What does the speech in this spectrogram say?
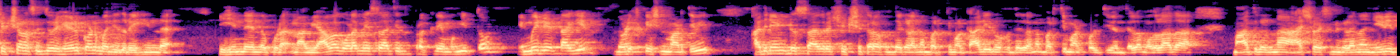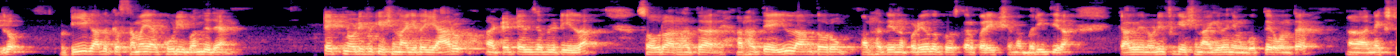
ಶಿಕ್ಷಣ ಸಚಿವರು ಹೇಳ್ಕೊಂಡು ಬಂದಿದ್ರು ಈ ಹಿಂದೆ. ಈ ಹಿಂದೆಯಿಂದ ಕೂಡ ನಾವು ಯಾವಾಗ ಒಳ ಮೀಸಲಾತಿ ಪ್ರಕ್ರಿಯೆ ಮುಗೀತೋ ಇಮಿಡಿಯೇಟ್ ಆಗಿ ನೋಟಿಫಿಕೇಶನ್ ಮಾಡ್ತೀವಿ. ಹದಿನೆಂಟು ಸಾವಿರ ಶಿಕ್ಷಕರ ಹುದ್ದೆಗಳನ್ನು ಭರ್ತಿ ಮಾಡಿ, ಖಾಲಿ ಇರೋ ಹುದ್ದೆಗಳನ್ನ ಭರ್ತಿ ಮಾಡ್ಕೊಳ್ತೀವಿ ಅಂತೆಲ್ಲ ಮೊದಲಾದ ಮಾತುಗಳನ್ನ, ಆಶ್ವಾಸನೆಗಳನ್ನ ನೀಡಿದ್ರು. ಬಟ್ ಈಗ ಅದಕ್ಕೆ ಸಮಯ ಕೂಡಿ ಬಂದಿದೆ. ಟೆಟ್ ನೋಟಿಫಿಕೇಶನ್ ಆಗಿದೆ. ಯಾರು ಟೆಟ್ ಎಲಿಜಿಬಿಲಿಟಿ ಇಲ್ಲ. ಸೊ ಅವರು ಅರ್ಹತೆ ಅರ್ಹತೆ ಇಲ್ಲ ಅಂತವರು ಅರ್ಹತೆಯನ್ನು ಪಡೆಯೋದಕ್ಕೋಸ್ಕರ ಪರೀಕ್ಷೆಯನ್ನು ಬರೀತೀರಾ? ಈಗಾಗಲೇ ನೋಟಿಫಿಕೇಶನ್ ಆಗಿದೆ, ನಿಮ್ಗೆ ಗೊತ್ತಿರುವಂತೆ. ನೆಕ್ಸ್ಟ್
